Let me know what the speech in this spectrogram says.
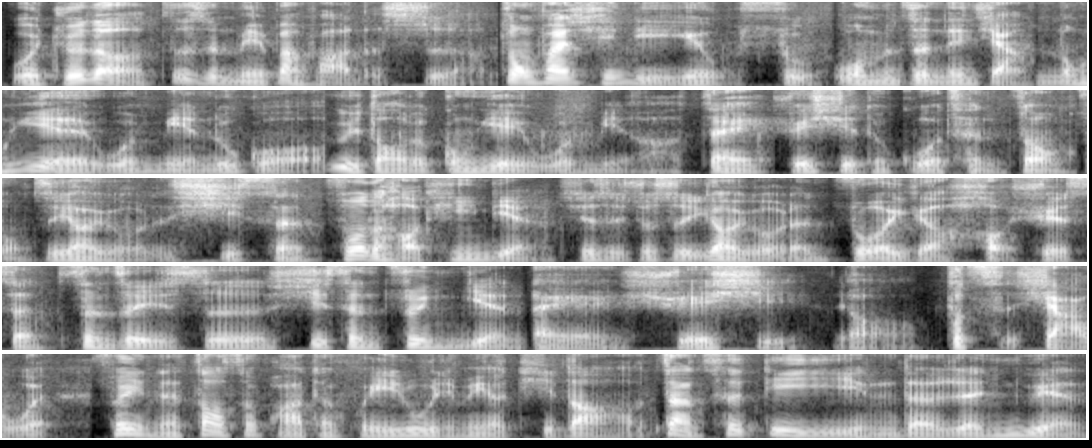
我觉得这是没办法的事啊，中方心里也有数。我们只能讲，农业文明如果遇到了工业文明啊，在学习的过程中，总是要有人牺牲。说的好听一点，其实就是要有人做一个好学生，甚至于是牺牲尊严来学习，要不耻下问。所以呢，赵志华的回忆录里面有提到，战车第一营的人员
